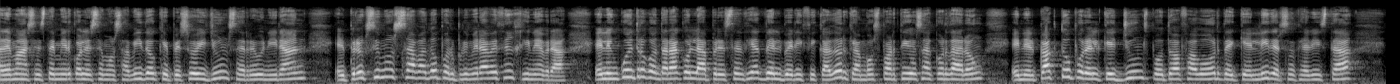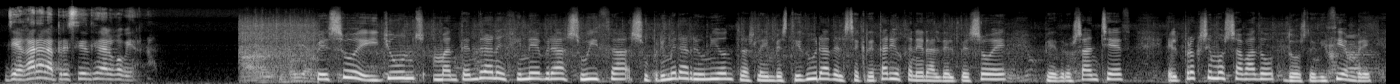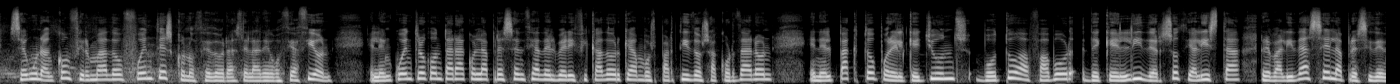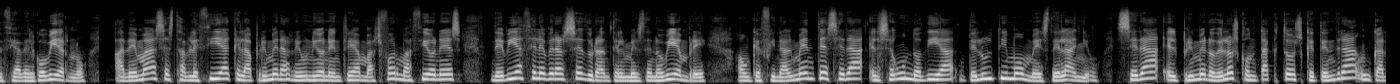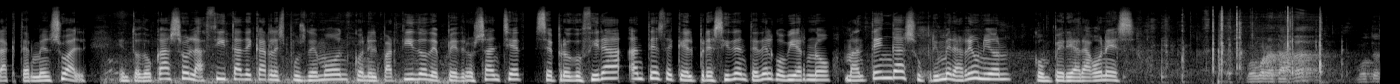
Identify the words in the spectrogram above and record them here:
Además, este miércoles hemos sabido que PSOE y Junts se reunirán el próximo sábado por primera vez en Ginebra. El encuentro contará con la presencia del verificador que ambos partidos acordaron en el pacto por el que Junts votó a favor de que el líder socialista llegara a la presidencia del gobierno. PSOE y Junts mantendrán en Ginebra, Suiza, su primera reunión tras la investidura del secretario general del PSOE, Pedro Sánchez, el próximo sábado 2 de diciembre, según han confirmado fuentes conocedoras de la negociación. El encuentro contará con la presencia del verificador que ambos partidos acordaron en el pacto por el que Junts votó a favor de que el líder socialista revalidase la presidencia del gobierno. Además, establecía que la primera reunión entre ambas formaciones debía celebrarse durante el mes de noviembre, aunque finalmente será el segundo día del último mes del año. Será el primero de los contactos que tendrá un carácter mensual. En todo caso, la cita de Carles Puigdemont con el partido de Pedro Sánchez se producirá antes de que el presidente del gobierno mantenga su primera reunión con Pere Aragonés. Muy buena tarde.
